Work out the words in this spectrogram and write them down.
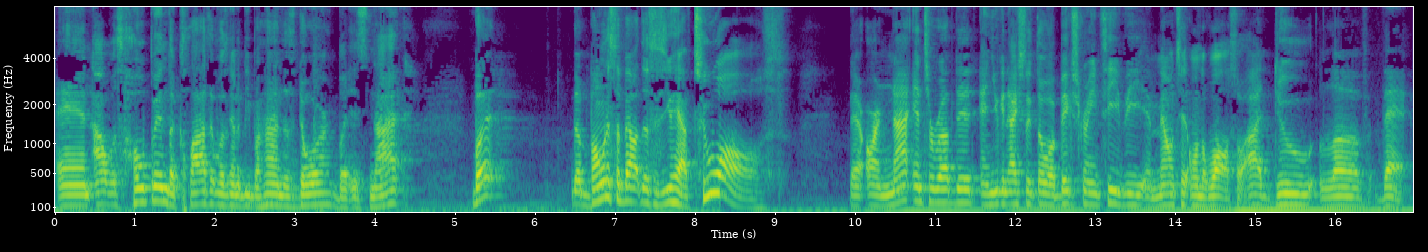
And I was hoping the closet was gonna be behind this door, but it's not. But the bonus about this is you have two walls that are not interrupted and you can actually throw a big screen TV and mount it on the wall. So I do love that,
